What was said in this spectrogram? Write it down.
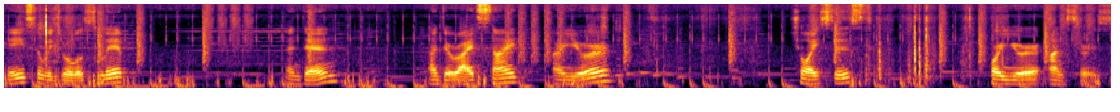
Okay, so withdrawal slip. And then on the right side are your choices for your answers.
